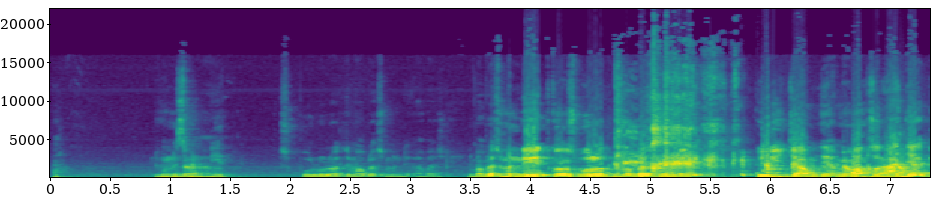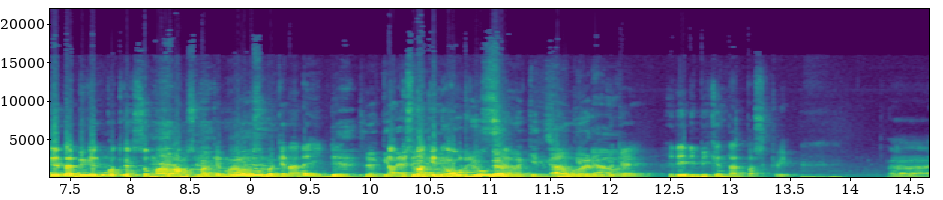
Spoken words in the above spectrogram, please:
Hah? 15 Enggak. menit 10 lewat 15 menit apa sih? 15 menit kalau 10 lewat 15 menit. Jadi jamnya memang sengaja kita bikin podcast tuh malam semakin malam semakin ada ide. Semakin Tapi ada semakin ide. ngawur juga. Semakin ngawur. Oke. Ini dibikin tanpa skrip. Hmm. Eh,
